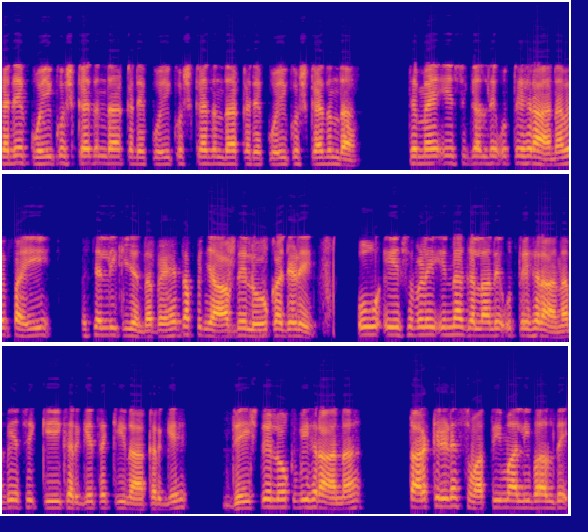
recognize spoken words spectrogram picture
ਕਦੇ ਕੋਈ ਕੁਝ ਕਹਿ ਦਿੰਦਾ, ਕਦੇ ਕੋਈ ਕੁਝ ਕਹਿ ਦਿੰਦਾ, ਕਦੇ ਕੋਈ ਕੁਝ ਕਹਿ ਦਿੰਦਾ, ਤੇ ਮੈਂ ਇਸ ਗੱਲ ਦੇ ਉੱਤੇ ਹੈਰਾਨ ਆ ਵੀ ਭਾਈ ਚੱਲੀ ਕੀ ਜਾਂਦਾ ਪਿਆ ਇਹ ਤਾਂ ਪੰਜਾਬ ਦੇ ਲੋਕ ਆ ਜਿਹੜੇ, ਉਹ ਇਸ ਵੇਲੇ ਇਹਨਾਂ ਗੱਲਾਂ ਦੇ ਉੱਤੇ ਹੈਰਾਨ ਆ ਵੀ ਅਸੀਂ ਕੀ ਕਰੀਏ ਤੇ ਕੀ ਨਾ ਕਰੀਏ। ਦੇਸ਼ ਦੇ ਲੋਕ ਵੀ ਹੈਰਾਨ ਆ। ਤਰਕ ਜਿਹੜੇ ਸਵਾਤੀ ਮਾਲੀਵਾਲ ਦੇ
